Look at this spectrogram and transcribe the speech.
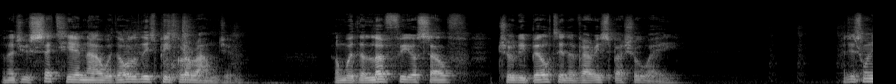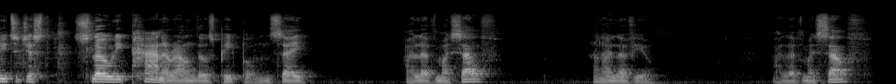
And as you sit here now with all of these people around you, and with the love for yourself truly built in a very special way, I just want you to just slowly pan around those people and say, I love myself and I love you. I love myself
